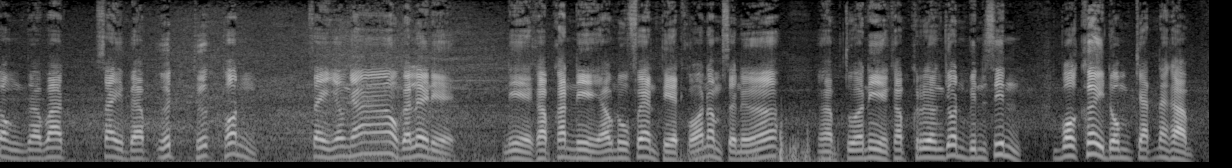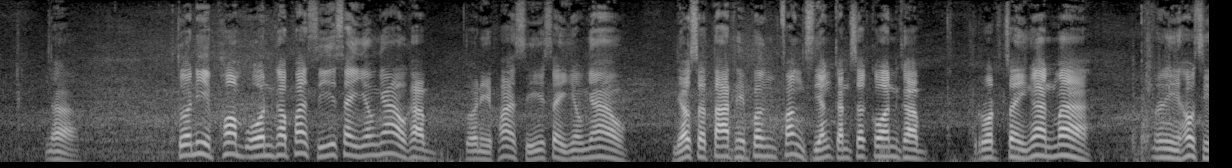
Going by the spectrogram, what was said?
ต้องแบบว่าใส่แบบอึดถึกทนใส่ยาวๆกันเลยนี่ นี่ครับคันนี้เอลนูแฟนเพจขอนำเสนอครับตัวนี้ครับเครื่องยนต์บินซินบ่เคยดมแก๊สนะครับตัวนี้พร้อมโอนครับภาษีใส่เงาๆครับ ตัวนี้ภาษีใส่เงาๆเดี๋ยวสตาร์ทให้เพิ่งฟังเสียงกันสะก่อนครับ รถใส่งานมานี่เฮาสิ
